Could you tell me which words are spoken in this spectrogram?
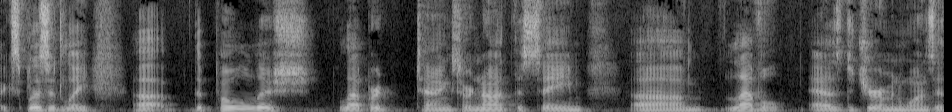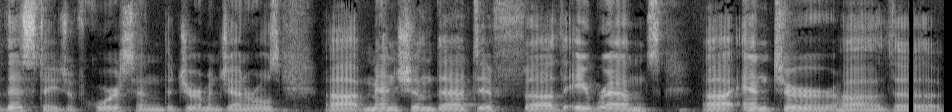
explicitly. Uh, the Polish Leopard tanks are not the same um, level as the German ones at this stage, of course. And the German generals uh, mentioned that if uh, the Abrams enter the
